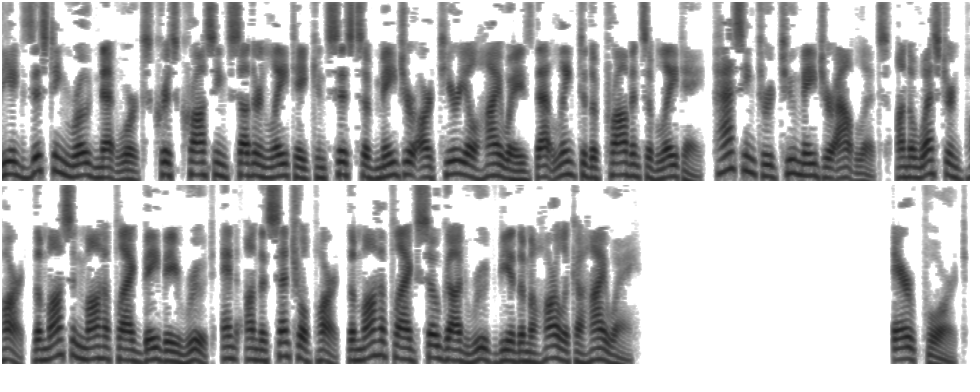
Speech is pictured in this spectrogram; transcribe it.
The existing road networks crisscrossing southern Leyte consists of major arterial highways that link to the province of Leyte, passing through two major outlets, on the western part, the Maasin Mahaplag Baybay route, and, on the central part, the Mahaplag Sogod route via the Maharlika Highway. Airport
